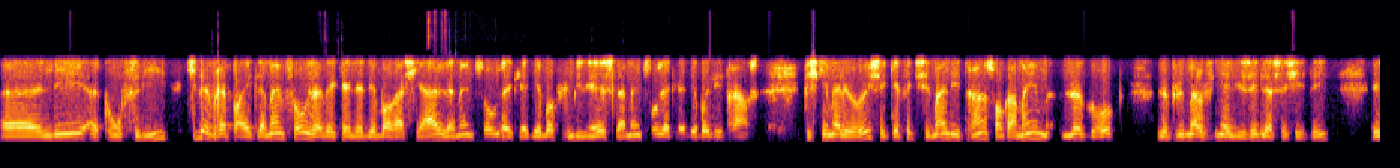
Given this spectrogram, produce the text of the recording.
euh, les euh, conflits qui ne devraient pas être. La même chose avec le débat racial, la même chose avec le débat féministe, la même chose avec le débat des trans. Puis ce qui est malheureux, c'est qu'effectivement, les trans sont quand même le groupe le plus marginalisé de la société. Et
